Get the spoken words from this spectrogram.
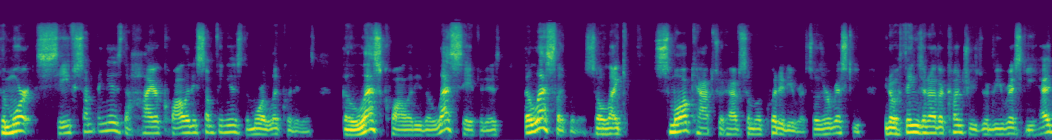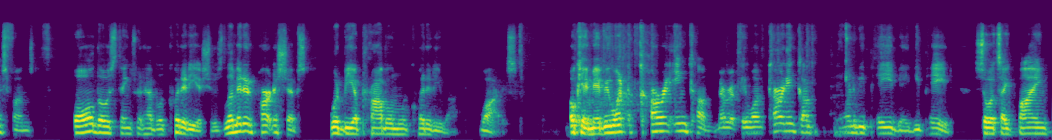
the more safe something is, the higher quality something is, the more liquid it is. The less quality, the less safe it is, the less liquid it is. So, like small caps would have some liquidity risk. Those are risky. You know, things in other countries would be risky. Hedge funds, all those things would have liquidity issues. Limited partnerships would be a problem liquidity wise. Okay, maybe want current income. Remember, if they want current income, they want to be paid, maybe paid. So it's like buying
